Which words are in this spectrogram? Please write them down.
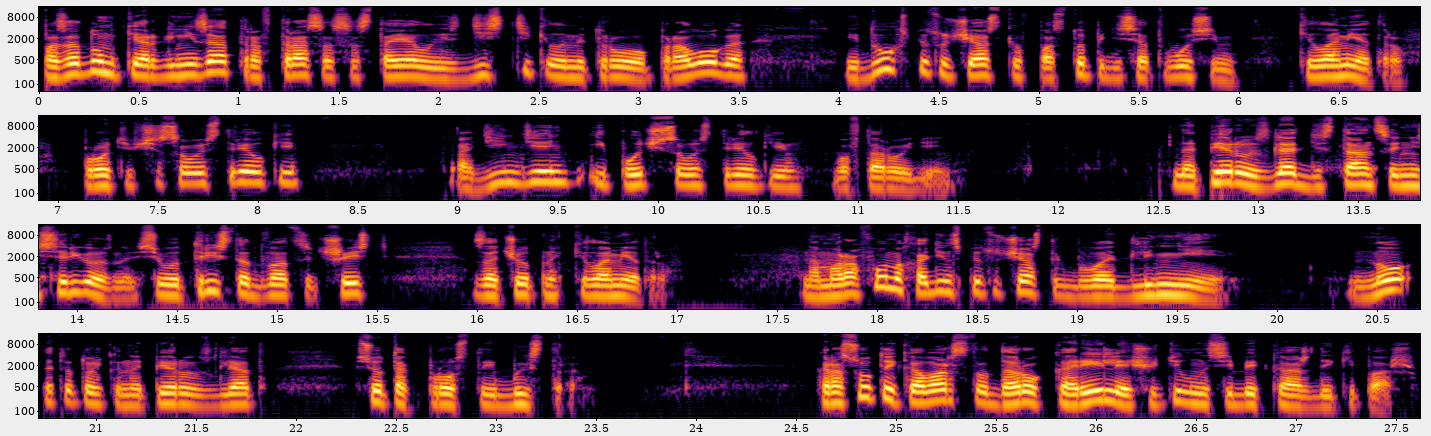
По задумке организаторов трасса состояла из 10-километрового пролога и двух спецучастков по 158 километров против часовой стрелки один день и по часовой стрелке во второй день. На первый взгляд дистанция несерьезная, всего 326 зачетных километров. На марафонах один спецучасток бывает длиннее, но это только на первый взгляд все так просто и быстро – Красоты и коварство дорог Карелии ощутил на себе каждый экипаж.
